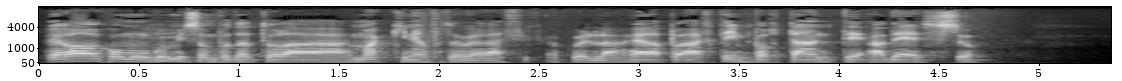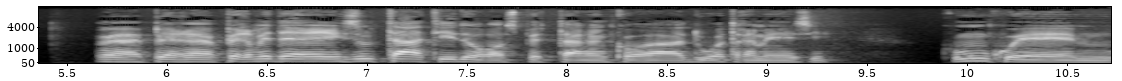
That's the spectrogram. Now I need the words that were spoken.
Però comunque mm. mi sono portato la macchina fotografica, quella è la parte importante adesso. Eh, per, per, vedere i risultati dovrò aspettare ancora due o tre mesi. Comunque, mm,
